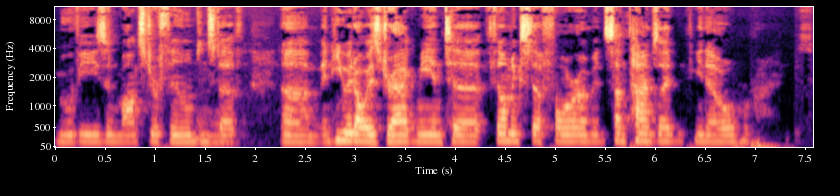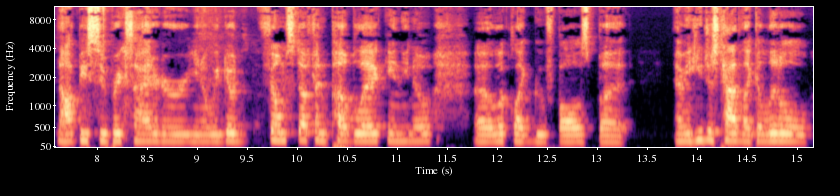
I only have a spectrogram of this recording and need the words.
movies and monster films and mm-hmm. stuff. Um, and he would always drag me into filming stuff for him. And sometimes I'd you know not be super excited, or you know we'd go film stuff in public and you know uh, look like goofballs. But I mean, he just had like a little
